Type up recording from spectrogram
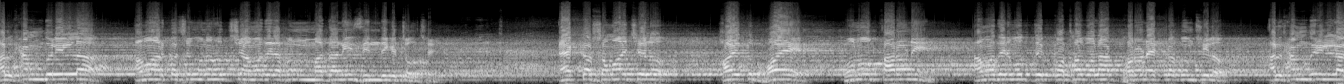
আলহামদুলিল্লাহ, আমার কাছে মনে হচ্ছে আমাদের এখন মাদানি জিন্দিগি চলছে। একটা সময় ছিল, হয়তো ভয়ে, কোনো কারণে আমাদের মধ্যে কথা বলার ধরন একরকম ছিল। আলহামদুলিল্লাহ।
